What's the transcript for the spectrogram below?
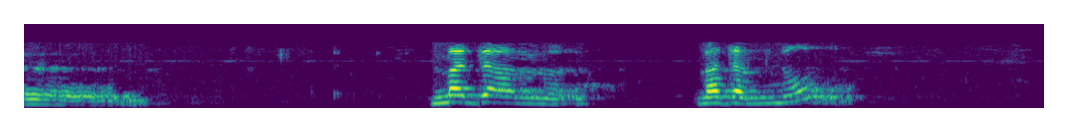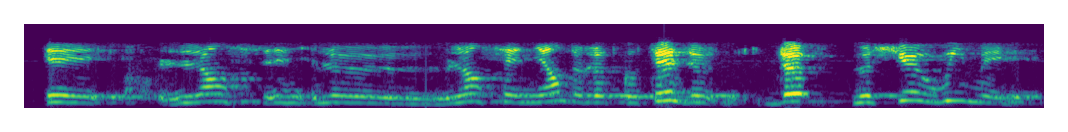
euh, Madame Madame non et l'enseignant de l'autre côté de, de Monsieur oui mais.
